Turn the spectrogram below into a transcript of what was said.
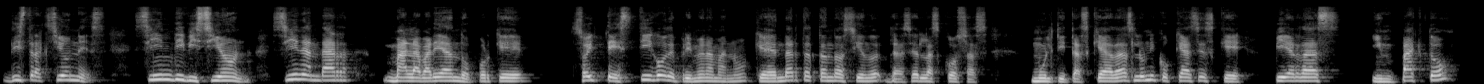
distracciones, sin división, sin andar malabareando, porque soy testigo de primera mano que andar tratando haciendo, de hacer las cosas multitasqueadas, lo único que hace es que pierdas impacto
